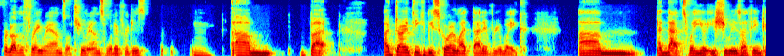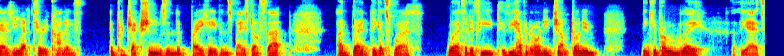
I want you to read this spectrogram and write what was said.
for another three rounds or two rounds or whatever it is. Mm. Um, but I don't think he'd be scoring like that every week. Um, and that's where your issue is, I think, as you went through kind of the projections and the break evens based off that. I don't think it's worth worth it if you if you haven't already jumped on him. I think you probably yeah, it's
